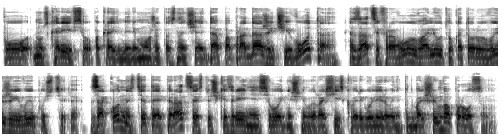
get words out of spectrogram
по, ну, скорее всего, по крайней мере, может означать, да, по продаже чего-то за цифровую валюту, которую вы же и выпустили. Законность этой операции с точки зрения сегодняшнего российского регулирования под большим вопросом.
